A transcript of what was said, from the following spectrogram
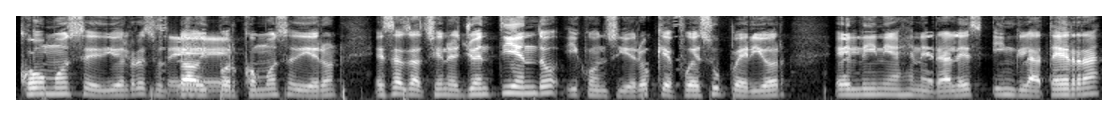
cómo se dio el resultado y por cómo se dieron esas acciones. Yo entiendo y considero que fue superior en líneas generales Inglaterra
